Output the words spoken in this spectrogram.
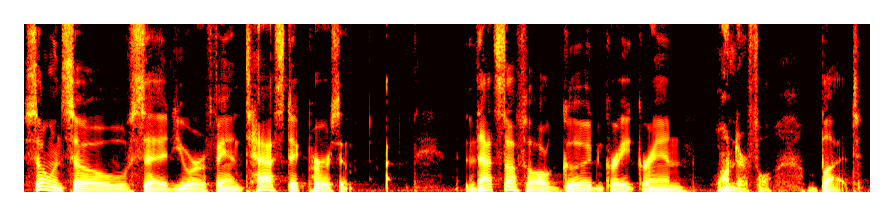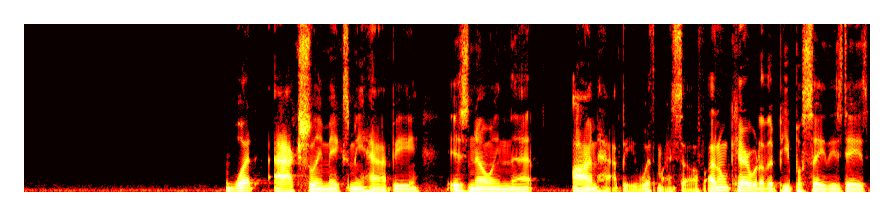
so and so said you were a fantastic person that stuff's all good, great, grand, wonderful. But what actually makes me happy is knowing that I'm happy with myself. I don't care what other people say these days.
